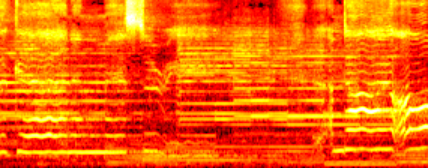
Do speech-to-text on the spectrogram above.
again in mystery, and I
